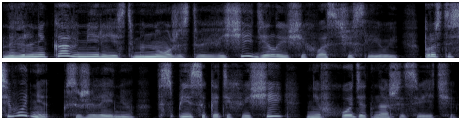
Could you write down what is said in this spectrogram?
Наверняка в мире есть множество вещей, делающих вас счастливой. Просто сегодня, к сожалению, в список этих вещей не входят наши свечи.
